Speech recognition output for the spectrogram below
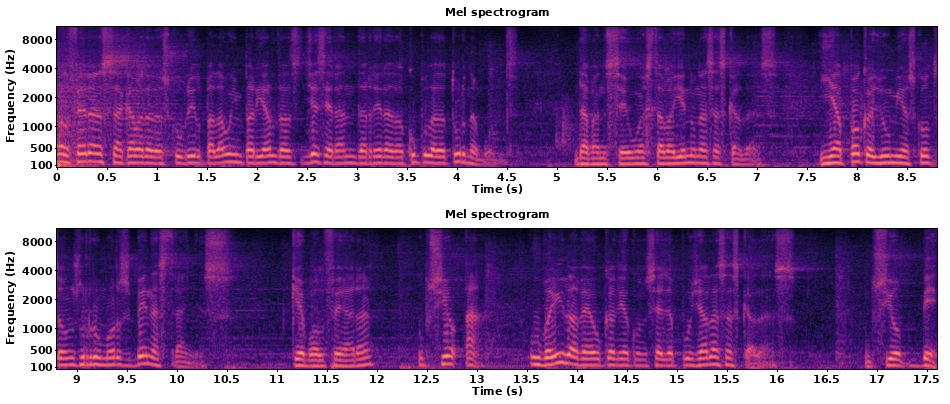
El Feres acaba de descobrir el Palau Imperial dels Gesseran darrere la cúpula de Tornamunt. Davant seu està veient unes escales. Hi ha poca llum i escolta uns rumors ben estranys. Què vol fer ara? Opció A. Obeir la veu que li aconsella pujar les escales. Opció B.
